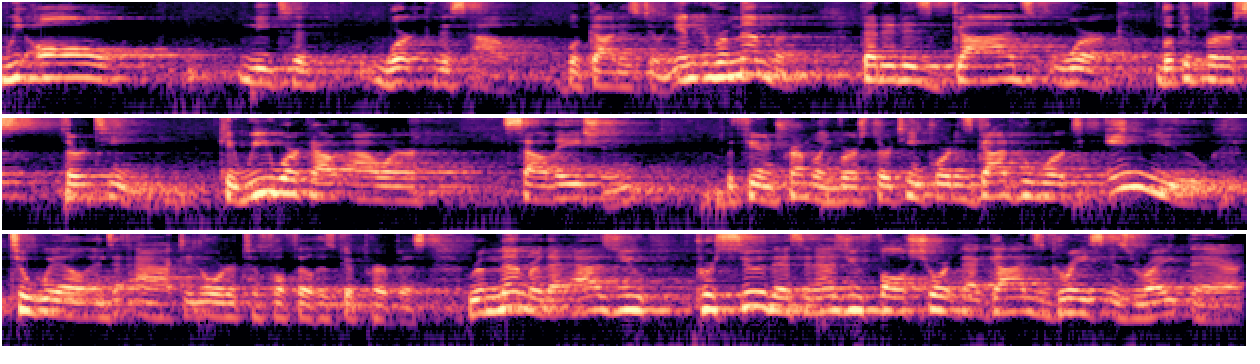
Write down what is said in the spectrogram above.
we all need to work this out, what God is doing. And remember that it is God's work. Look at verse 13. Okay, we work out our salvation with fear and trembling. Verse 13 For it is God who works in you to will and to act in order to fulfill his good purpose. Remember that as you pursue this and as you fall short, that God's grace is right there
